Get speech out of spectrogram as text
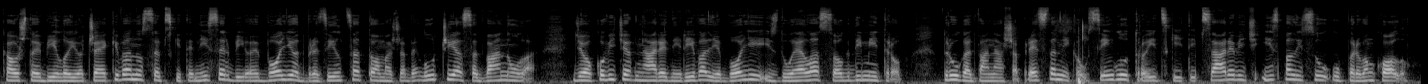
Kao što je bilo i očekivano, srpski teniser bio je bolji od Brazilca Tomaža Belučija sa 2-0. Đokovićev naredni rival je bolji iz duela Sok Dimitrov. Druga dva naša predstavnika u singlu, Trojicki i Tipsarević, ispali su u prvom kolu.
